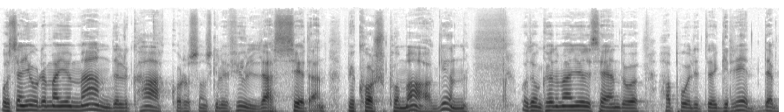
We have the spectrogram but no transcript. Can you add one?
Och sen gjorde man ju mandelkakor som skulle fyllas sedan med kors på magen. Och de kunde man ju sen då ha på lite grädde.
